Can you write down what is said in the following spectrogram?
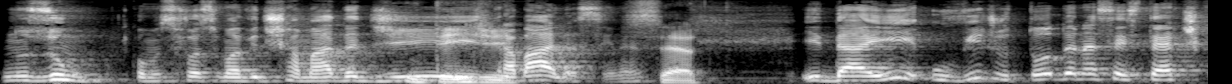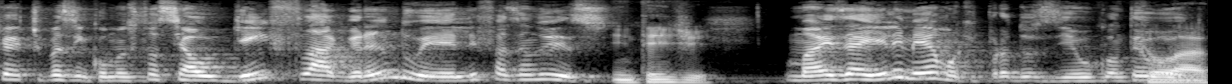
no Zoom, como se fosse uma videochamada de Entendi. trabalho, assim, né? Certo. E daí o vídeo todo é nessa estética, tipo assim, como se fosse alguém flagrando ele fazendo isso. Entendi. Mas é ele mesmo que produziu o conteúdo. Claro,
